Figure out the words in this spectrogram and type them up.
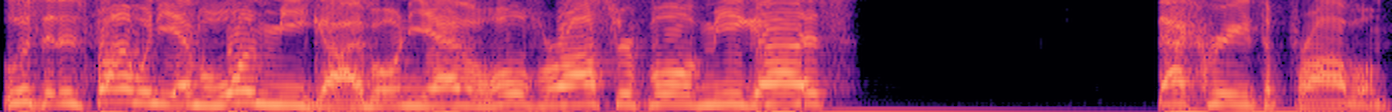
Listen, it's fine when you have one me guy, but when you have a whole roster full of me guys, that creates a problem.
